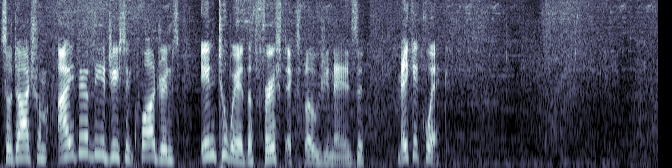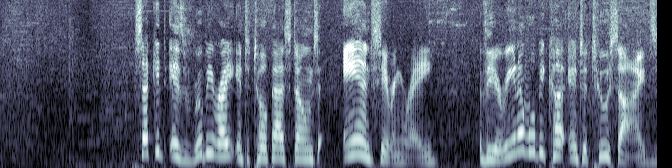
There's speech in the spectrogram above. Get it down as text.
So dodge from either of the adjacent quadrants into where the first explosion is. Make it quick. Second is Ruby Right into Topaz Stones and Searing Ray. The arena will be cut into two sides.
